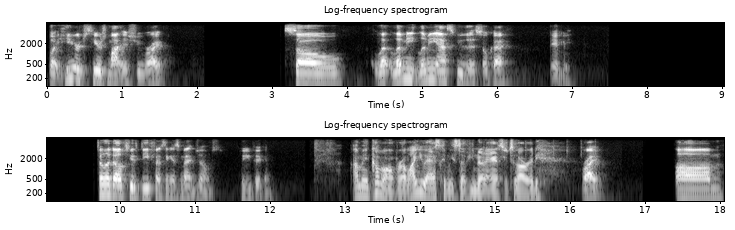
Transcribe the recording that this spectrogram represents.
But here's here's my issue, right? So let, let me let me ask you this, okay? Hit me. Philadelphia's defense against Mac Jones. Who you picking? I mean, come on, bro. Why you asking me stuff you know the answer to already? Right. Um.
